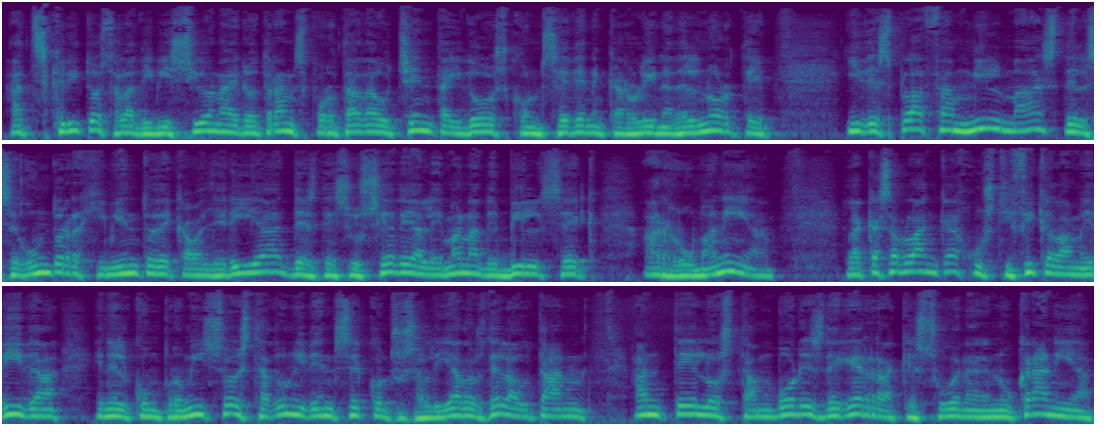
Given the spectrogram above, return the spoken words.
adscritos a la División Aerotransportada 82 con sede en Carolina del Norte, y desplaza mil más del segundo regimiento de caballería desde su sede alemana de Bilsek a Rumanía. La Casa Blanca justifica la medida en el compromiso estadounidense con sus aliados de la OTAN ante los tambores de guerra que suenan en Ucrania,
